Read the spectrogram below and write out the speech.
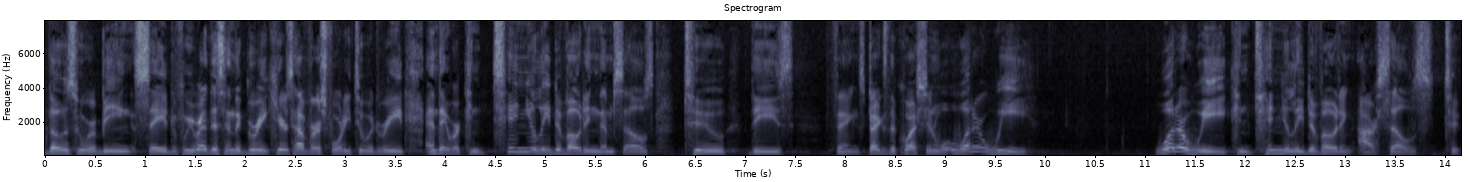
those who were being saved. If we read this in the Greek, here's how verse 42 would read And they were continually devoting themselves to these things. Begs the question what are we? What are we continually devoting ourselves to?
